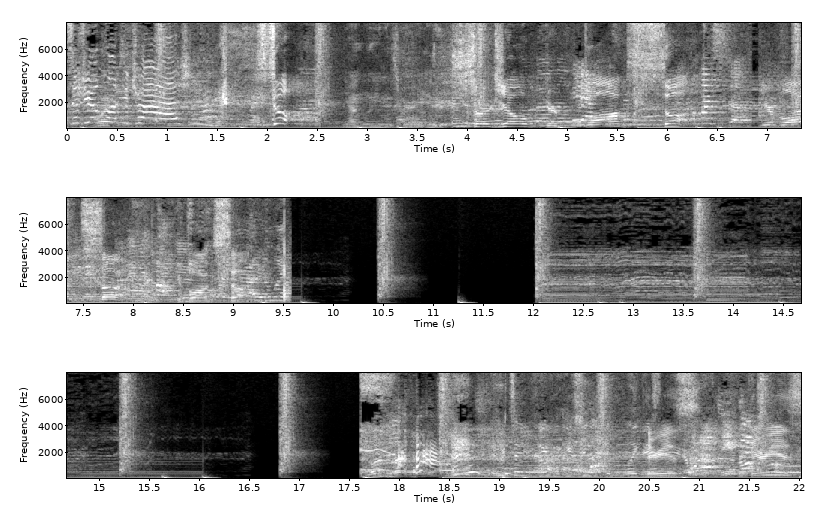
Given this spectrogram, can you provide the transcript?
Sergio Vlog trash! Sergio, your vlogs suck. My stuff. Your vlog sucks. Your vlogs suck. There he is. There he is.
